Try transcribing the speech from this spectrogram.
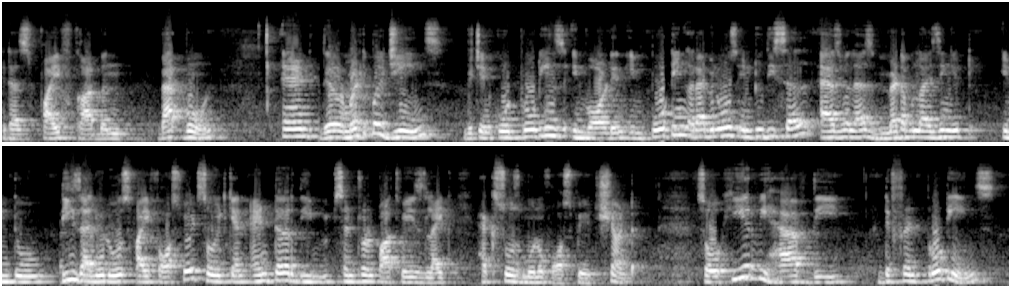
It has 5 carbon backbone and there are multiple genes which encode proteins involved in importing arabinose into the cell as well as metabolizing it into D-xylulose 5-phosphate so it can enter the central pathways like hexose monophosphate shunt. So here we have the different proteins.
